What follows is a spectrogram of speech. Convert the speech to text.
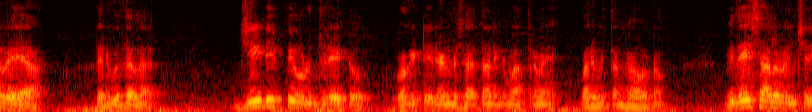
వ్యయ పెరుగుదల జీడిపి వృద్ధి రేటు ఒకటి రెండు శాతానికి మాత్రమే పరిమితం కావడం విదేశాల నుంచి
